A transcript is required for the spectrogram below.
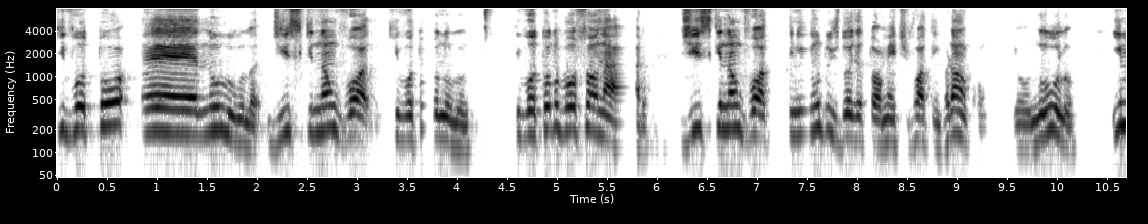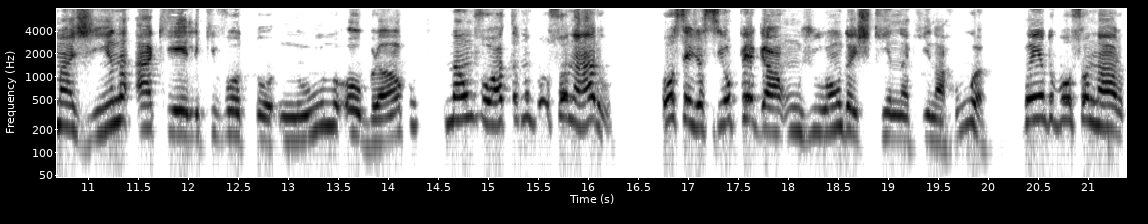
que votou é, no Lula, disse que não vota, que votou no Lula, que votou no Bolsonaro, disse que não vota nenhum dos dois atualmente vota em branco, ou nulo, imagina aquele que votou nulo ou branco não vota no Bolsonaro. Ou seja, se eu pegar um João da esquina aqui na rua, ganha do Bolsonaro.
